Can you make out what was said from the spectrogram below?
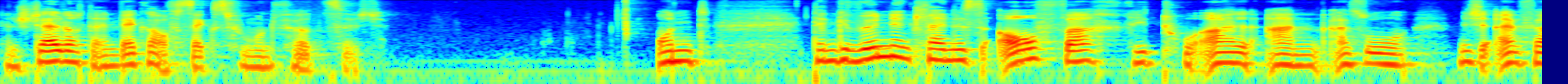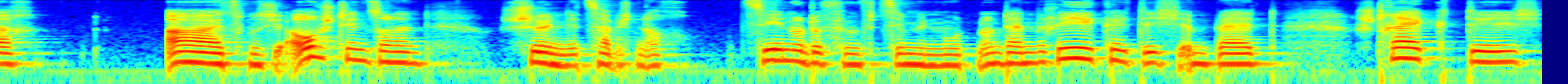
dann stell doch deinen Wecker auf 6,45. Und dann gewöhne ein kleines Aufwachritual an. Also nicht einfach, ah, jetzt muss ich aufstehen, sondern schön, jetzt habe ich noch 10 oder 15 Minuten und dann regel dich im Bett, streck dich,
